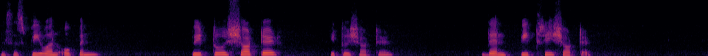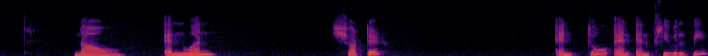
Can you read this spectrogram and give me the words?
this is P1 open. P2 shorted. P2 shorted then P3 shorted now N1 shorted N2 and N3 will be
